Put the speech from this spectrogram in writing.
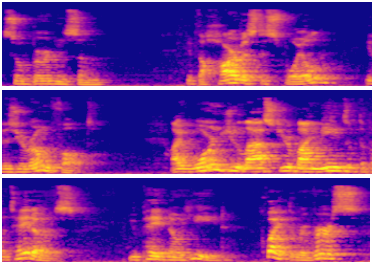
so burdensome. If the harvest is spoiled, it is your own fault. I warned you last year by means of the potatoes. You paid no heed. Quite the reverse.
